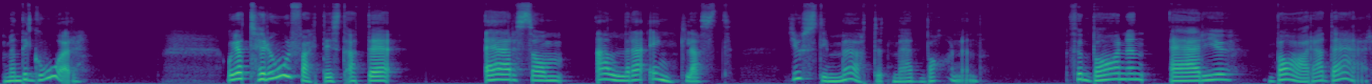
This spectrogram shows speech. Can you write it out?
Men det går. Och jag tror faktiskt att det är som allra enklast just i mötet med barnen. För barnen är ju bara där.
